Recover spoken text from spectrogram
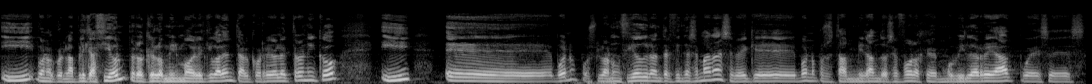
y, bueno, con la aplicación, pero que es lo mismo, el equivalente al correo electrónico y eh, bueno, pues lo anunció durante el fin de semana. Se ve que, bueno, pues están mirando ese foro que es Mobile Read, pues es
